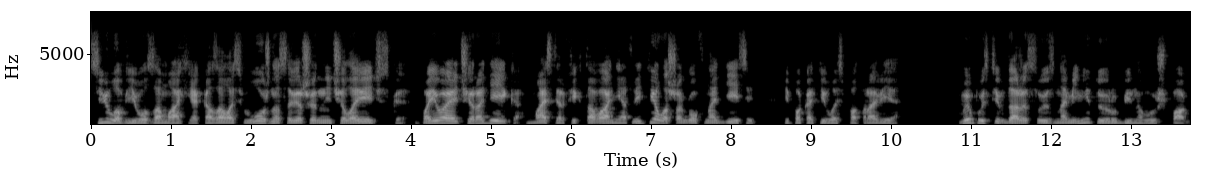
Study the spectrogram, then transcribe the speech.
Сила в его замахе оказалась вложена совершенно нечеловеческая. Боевая чародейка, мастер фехтования, отлетела шагов на десять и покатилась по траве, выпустив даже свою знаменитую рубиновую шпагу.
